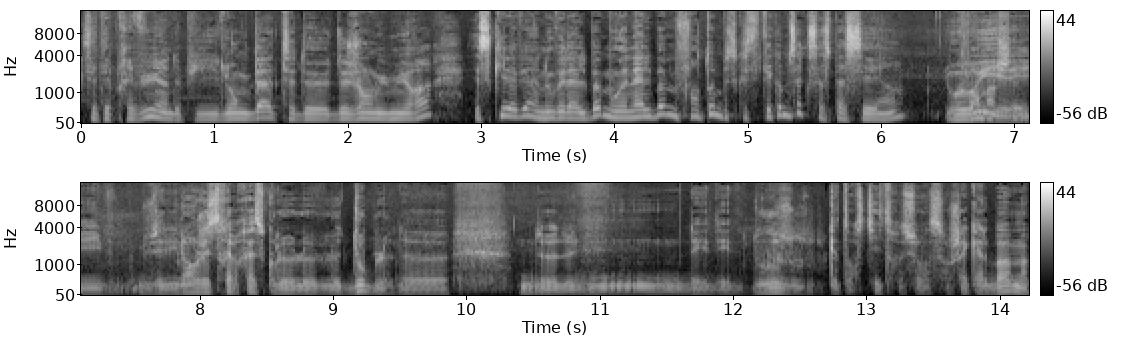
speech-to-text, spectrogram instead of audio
C'était prévu hein, depuis longue date de, Jean-Louis Murat. Est-ce qu'il avait un nouvel album ou un album fantôme? Parce que c'était comme ça que ça se passait. Hein oui, oui il, il, enregistrait presque le, le, le double de, de, de, des, des 12 ou 14 titres sur, sur chaque album.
